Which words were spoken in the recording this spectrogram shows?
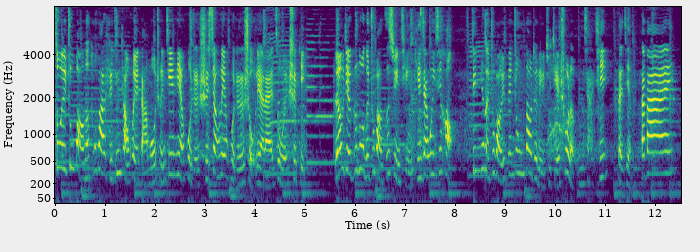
作为珠宝呢，托帕石经常会打磨成戒面，或者是项链，或者是手链来作为饰品。了解更多的珠宝资讯，请添加微信号。今天的珠宝一分钟到这里就结束了，我们下期再见，拜拜。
